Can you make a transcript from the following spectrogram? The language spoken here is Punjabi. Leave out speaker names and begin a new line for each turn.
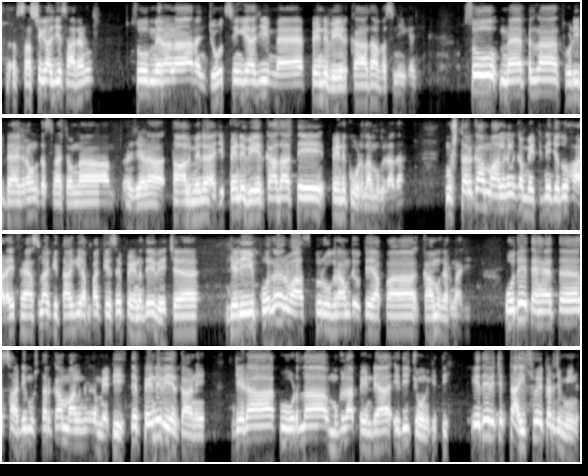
ਸਤਿ ਸ਼੍ਰੀ ਅਕਾਲ ਜੀ ਸਾਰਿਆਂ ਨੂੰ। ਸੋ ਮੇਰਾ ਨਾਮ ਰਣਜੋਤ ਸਿੰਘ ਹੈ ਜੀ, ਮੈਂ ਪਿੰਡ ਵੇਰਕਾ ਦਾ ਵਸਨੀਕ ਹਾਂ ਜੀ। ਸੋ ਮੈਂ ਪਹਿਲਾਂ ਥੋੜੀ ਬੈਕਗ੍ਰਾਉਂਡ ਦੱਸਣਾ ਚਾਹੁੰਦਾ, ਜਿਹੜਾ ਤਾਲਮੇਲ ਹੋਇਆ ਜੀ, ਪਿੰਡ ਵੇਰਕਾ ਦਾ ਤੇ ਪਿੰਡ ਕੋਟਲਾ ਮੁਗਲਾ ਦਾ। ਮੁਸ਼ਤਰਕਾ ਮਾਲਕਨ ਕਮੇਟੀ ਨੇ ਜਦੋਂ ਹਾੜਾ ਹੀ ਫੈਸਲਾ ਕੀਤਾ ਕਿ ਆਪਾਂ ਕਿਸੇ ਪਿੰਡ ਦੇ ਵਿੱਚ ਜਿਹੜੀ ਪੁਨਰਵਾਸ ਪ੍ਰੋਗਰਾਮ ਦੇ ਉੱਤੇ ਆਪਾਂ ਕੰਮ ਕਰਨਾ ਜੀ, ਉਹਦੇ ਤਹਿਤ ਸਾਡੀ ਮੁਸ਼ਤਰਕਾ ਮਾਲਕਨ ਕਮੇਟੀ ਤੇ ਪਿੰਡ ਵੇਰਕਾ ਨੇ ਜਿਹੜਾ ਕੋਟਲਾ ਮੁਗਲਾ ਪਿੰਡ ਆ, ਇਹਦੀ ਚੋਣ ਕੀਤੀ। ਇਹਦੇ ਵਿੱਚ 250 ਏਕੜ ਜ਼ਮੀਨ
